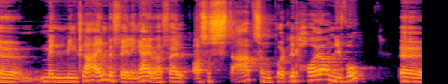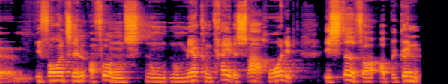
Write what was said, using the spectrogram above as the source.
Øh, men min klare anbefaling er i hvert fald at så starte sådan på et lidt højere niveau, øh, i forhold til at få nogle, nogle, nogle mere konkrete svar hurtigt, i stedet for at begynde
